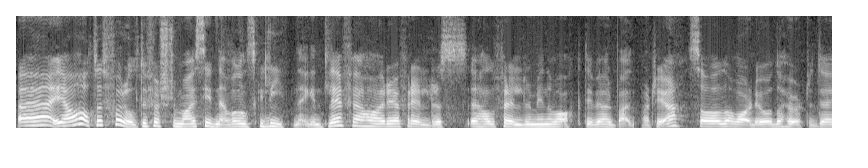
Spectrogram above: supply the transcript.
Eh, Jeg har hatt et forhold til 1. mai siden jeg var ganske liten, egentlig. For jeg har foreldre, jeg foreldrene mine var aktive i Arbeiderpartiet, så da, jo, da hørte det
